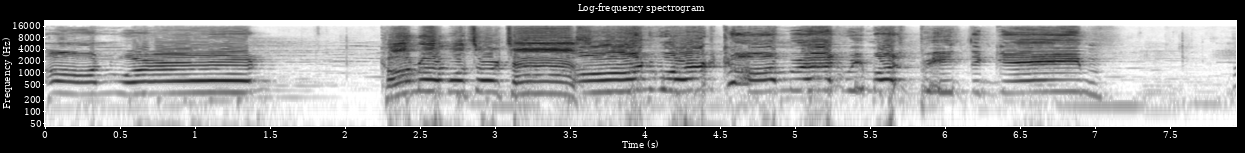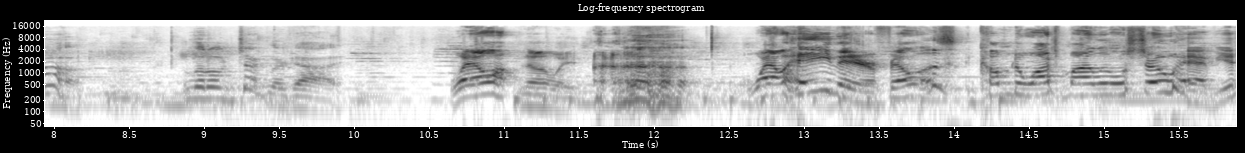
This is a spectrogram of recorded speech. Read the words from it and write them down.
Onward! Comrade, what's our task? Onward, comrade! We must beat the game! Oh, little juggler guy. Well, no, wait. well, hey there, fellas. Come to watch my little show, have you?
